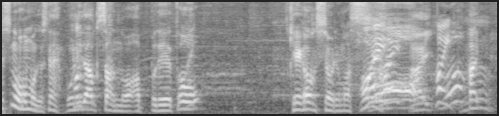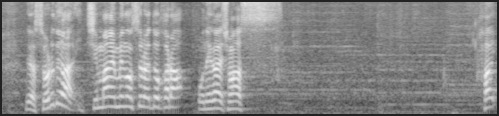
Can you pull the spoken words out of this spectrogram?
S の方もですね盛りだくさんのアップデートを計画しております。はいはい。はい。はい、ではそれでは1枚目のスライドからお願いします。はい、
